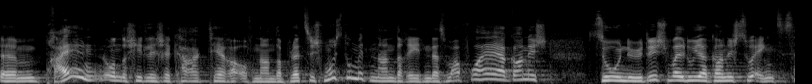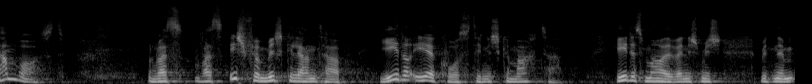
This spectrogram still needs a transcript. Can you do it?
ähm, prallen unterschiedliche Charaktere aufeinander. Plötzlich musst du miteinander reden. Das war vorher ja gar nicht so nötig, weil du ja gar nicht so eng zusammen warst. Und was, was ich für mich gelernt habe, jeder Ehekurs, den ich gemacht habe, jedes Mal, wenn ich mich mit einem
